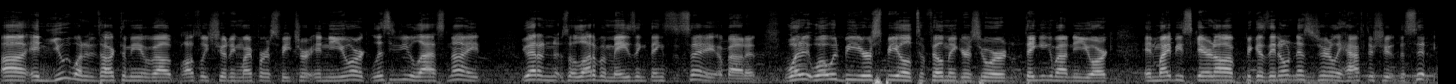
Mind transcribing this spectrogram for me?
Uh, and you wanted to talk to me about possibly shooting my first feature in New York. Listening to you last night, you had a, a, lot of amazing things to say about it. What what would be your spiel to filmmakers who are thinking about New York and might be scared off because they don't necessarily have to shoot the city?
